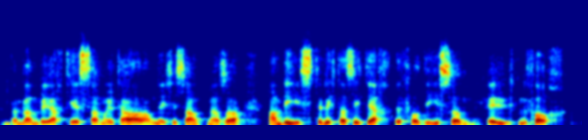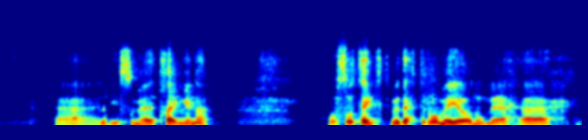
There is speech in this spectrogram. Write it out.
den barmhjertige samaritan. ikke sant? Men altså, han viste litt av sitt hjerte for de som er utenfor. Eh, de som er trengende. Og så tenkte vi dette må vi gjøre noe med. Eh,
